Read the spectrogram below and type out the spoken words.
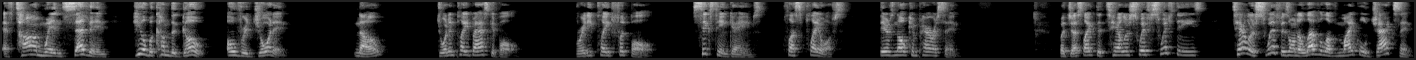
if Tom wins seven, he'll become the GOAT over Jordan. No. Jordan played basketball. Brady played football. 16 games plus playoffs. There's no comparison. But just like the Taylor Swift Swifties, Taylor Swift is on the level of Michael Jackson.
